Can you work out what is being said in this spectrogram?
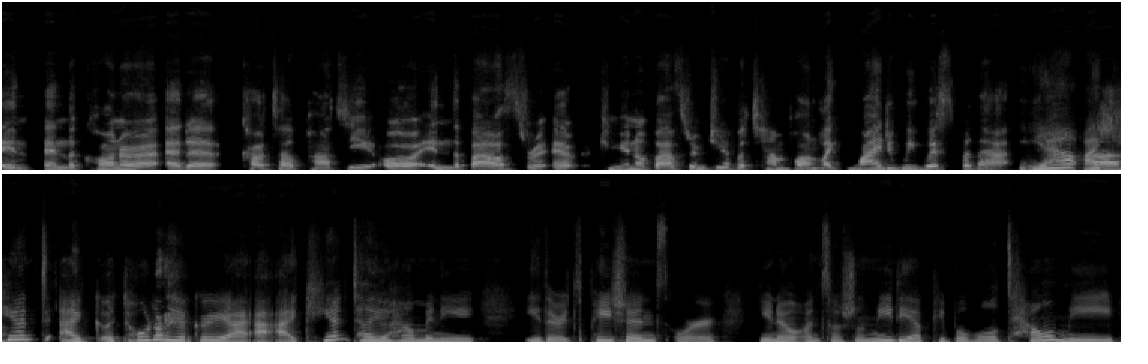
in in the corner at a cocktail party or in the bathroom uh, communal bathroom do you have a tampon? Like why do we whisper that? Yeah i uh, can't i totally agree. I, I can't tell you how many either it's patients or you know on social media people will tell me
